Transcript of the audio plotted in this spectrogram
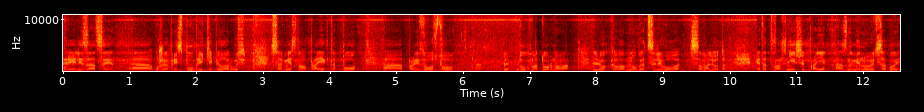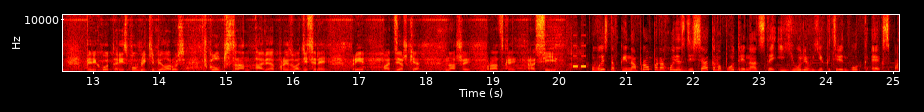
реализации э, уже в Республике Беларусь совместного проекта по э, производству двухмоторного легкого многоцелевого самолета. Этот важнейший проект ознаменует собой переход Республики Беларусь в клуб стран авиапроизводителей при поддержке нашей братской России. Выставка «Инопром» проходит с 10 по 13 июля в Екатеринбург-Экспо.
